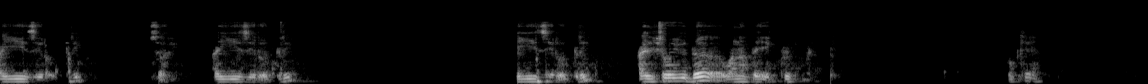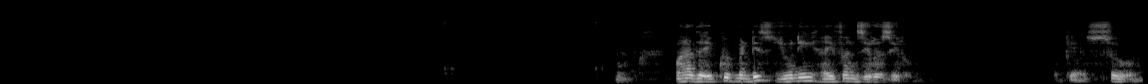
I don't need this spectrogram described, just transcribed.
IE03, sorry, IE03, IE03. I'll show you the one of the equipment. Okay. Hmm. One of the equipment is uni hyphen zero zero. Okay, so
